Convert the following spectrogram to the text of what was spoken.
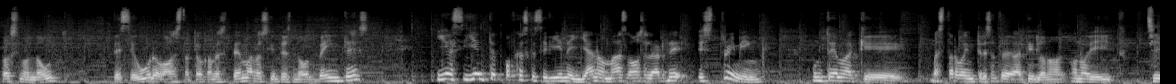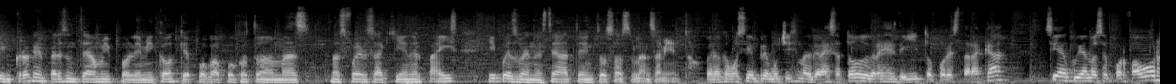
próximo Note. De seguro vamos a estar tocando ese tema, los siguientes Note 20. Y el siguiente podcast que se viene ya nomás vamos a hablar de streaming. Un tema que va a estar muy interesante debatirlo, ¿no? ¿O no, Dieguito? Sí, creo que me parece un tema muy polémico que poco a poco toma más, más fuerza aquí en el país. Y pues bueno, estén atentos a su lanzamiento. Bueno, como siempre, muchísimas gracias a todos. Gracias, Dieguito, por estar acá. Sigan cuidándose, por favor.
